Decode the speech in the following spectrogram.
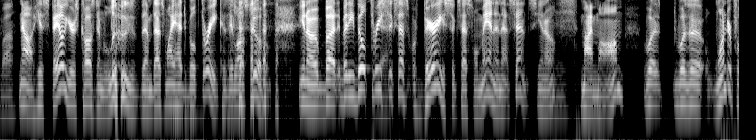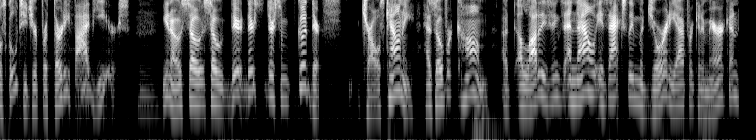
Wow. Now his failures caused him to lose them. That's why he had to build three because he lost two of them. You know, but but he built three successful, very successful man in that sense. You know, mm-hmm. my mom was was a wonderful school teacher for 35 years. Mm. You know, so so there there's there's some good there. Charles County has overcome a, a lot of these things, and now is actually majority African American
